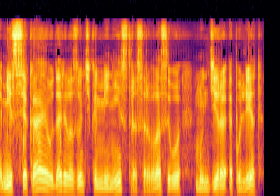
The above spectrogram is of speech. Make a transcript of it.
Мисс Всякая ударила зонтиком министра, сорвала с его мундира эполет.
